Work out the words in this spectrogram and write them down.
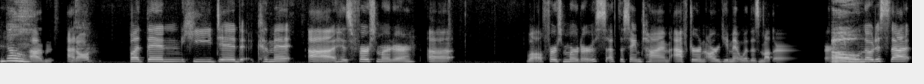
No. um at all. But then he did commit uh his first murder, uh well, first murders at the same time after an argument with his mother. You Oh. will notice that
